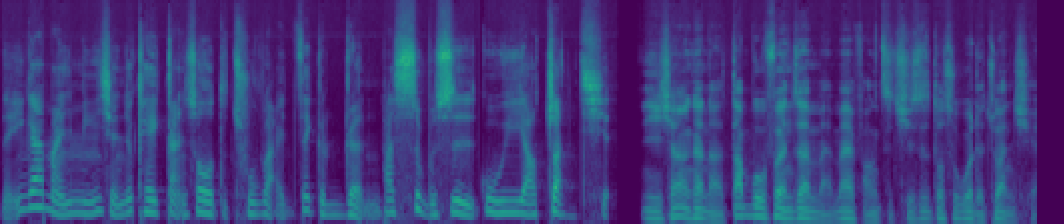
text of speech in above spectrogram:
应该蛮明显，就可以感受得出来，这个人他是不是故意要赚钱，你想想看呐、啊大部分在买卖房子其实都是为了赚钱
